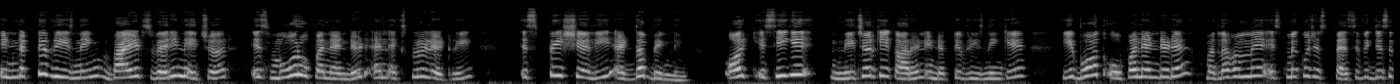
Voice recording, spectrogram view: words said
Inductive reasoning by its very nature is more open ended and exploratory specially at the beginning और इसी के नेचर के कारण इंडक्टिव रीजनिंग के ये बहुत ओपन एंडेड है। मतलब हमें इसमें कुछ स्पेसिफिक जैसे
